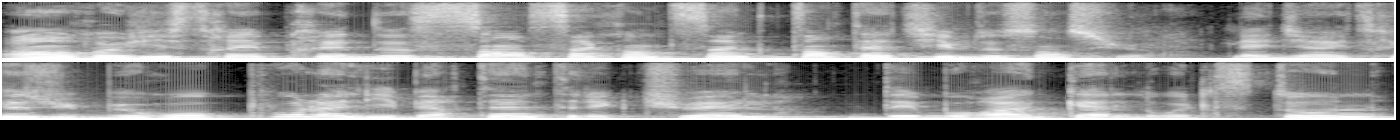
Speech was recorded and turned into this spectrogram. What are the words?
a enregistré près de 155 tentatives de censure. La directrice du Bureau pour la liberté intellectuelle, Deborah Galdwell-Stone,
